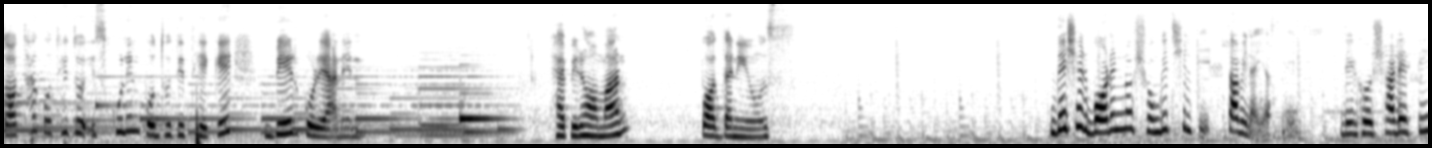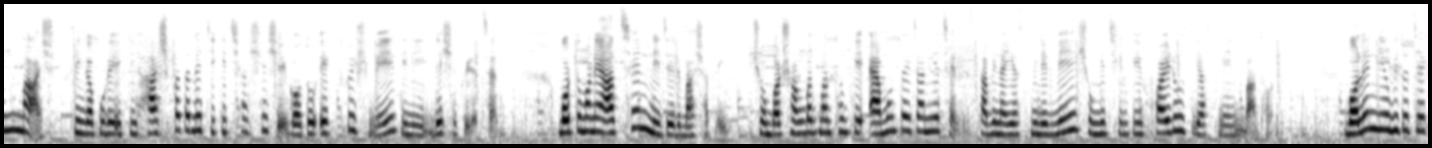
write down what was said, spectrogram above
তথাকথিত স্কুলিং পদ্ধতি থেকে বের করে আনেন। হ্যাপি রহমান পদ্মা নিউজ। দেশের বরেণ্য সংগীত শিল্পী সাবিনা ইয়াসমিন। দীর্ঘ সাড়ে তিন মাস সিঙ্গাপুরে একটি হাসপাতালে চিকিৎসা শেষে গত একত্রিশ মে তিনি দেশে ফিরেছেন। বর্তমানে আছেন নিজের বাসাতেই। সোমবার সংবাদ মাধ্যমকে এমনটাই জানিয়েছেন সাবিনা ইয়াসমিনের মেয়ে সংগীত শিল্পী ফাইরুজ ইয়াসমিন বাঁধন। বলেন, নিয়মিত চেক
